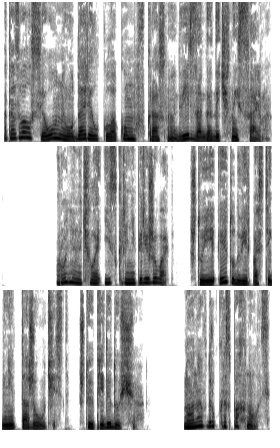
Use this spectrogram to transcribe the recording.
Отозвался он и ударил кулаком в красную дверь загадочной сальмы. Рони начала искренне переживать, что и эту дверь постигнет та же участь, что и предыдущую. Но она вдруг распахнулась.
